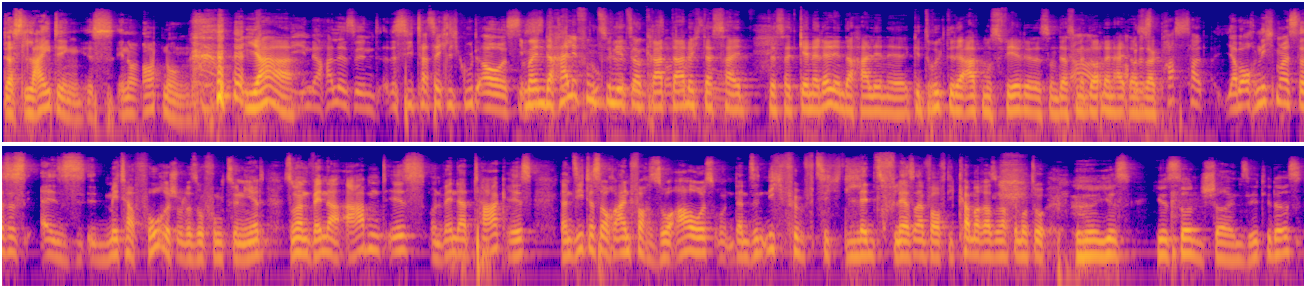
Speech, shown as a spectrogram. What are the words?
Das Lighting ist in Ordnung. Ja. Die in der Halle sind, das sieht tatsächlich gut aus. Ich meine, in der Halle funktioniert es auch gerade dadurch, dass halt, dass halt generell in der Halle eine gedrücktere Atmosphäre ist und dass man dort dann halt aber auch das sagt, passt halt, ja, aber auch nicht mal, dass es, äh, metaphorisch oder so funktioniert, sondern wenn da Abend ist und wenn da Tag ist, dann sieht das auch einfach so aus und dann sind nicht 50 Lensflares einfach auf die Kamera so nach dem Motto, "Hä, hier ist, hier ist Sonnenschein, seht ihr das?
